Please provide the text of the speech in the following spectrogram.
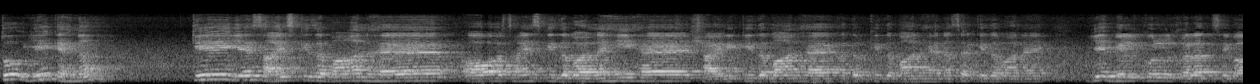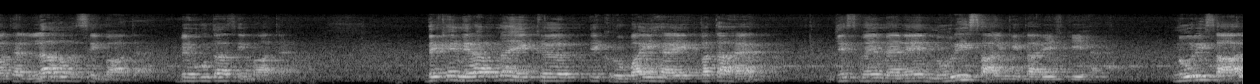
تو یہ کہنا کہ یہ سائنس کی زبان ہے اور سائنس کی زبان نہیں ہے، شاعری کی زبان ہے، ادب کی زبان ہے، نثر کی زبان ہے، یہ بالکل غلط سی بات ہے، لغو سی بات ہے، بےحودہ سی بات ہے۔ دیکھیں، میرا اپنا ایک ایک ربائی ہے، ایک قطع ہے، جس میں میں نے نوری سال کی تعریف کی ہے۔ نوری سال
